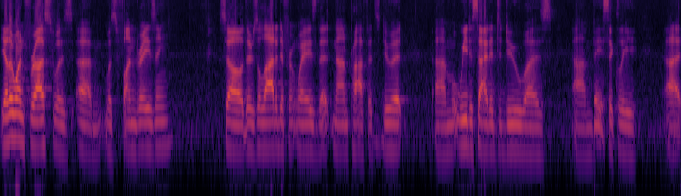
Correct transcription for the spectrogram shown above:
The other one for us was um, was fundraising. So there's a lot of different ways that nonprofits do it. Um, what we decided to do was um, basically uh,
